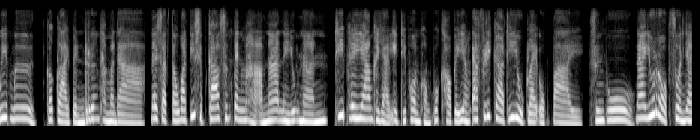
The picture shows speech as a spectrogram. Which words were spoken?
วีปมืด ก็กลายเป็นเรื่องธรรมดา ในศตวรรษที่ 19 ซึ่งเป็นมหาอำนาจในยุคนั้น ที่พยายามขยายอิทธิพลของพวกเขาไปยังแอฟริกาที่อยู่ไกลออกไป ซึ่งผู้ในยุโรปส่วนใหญ่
